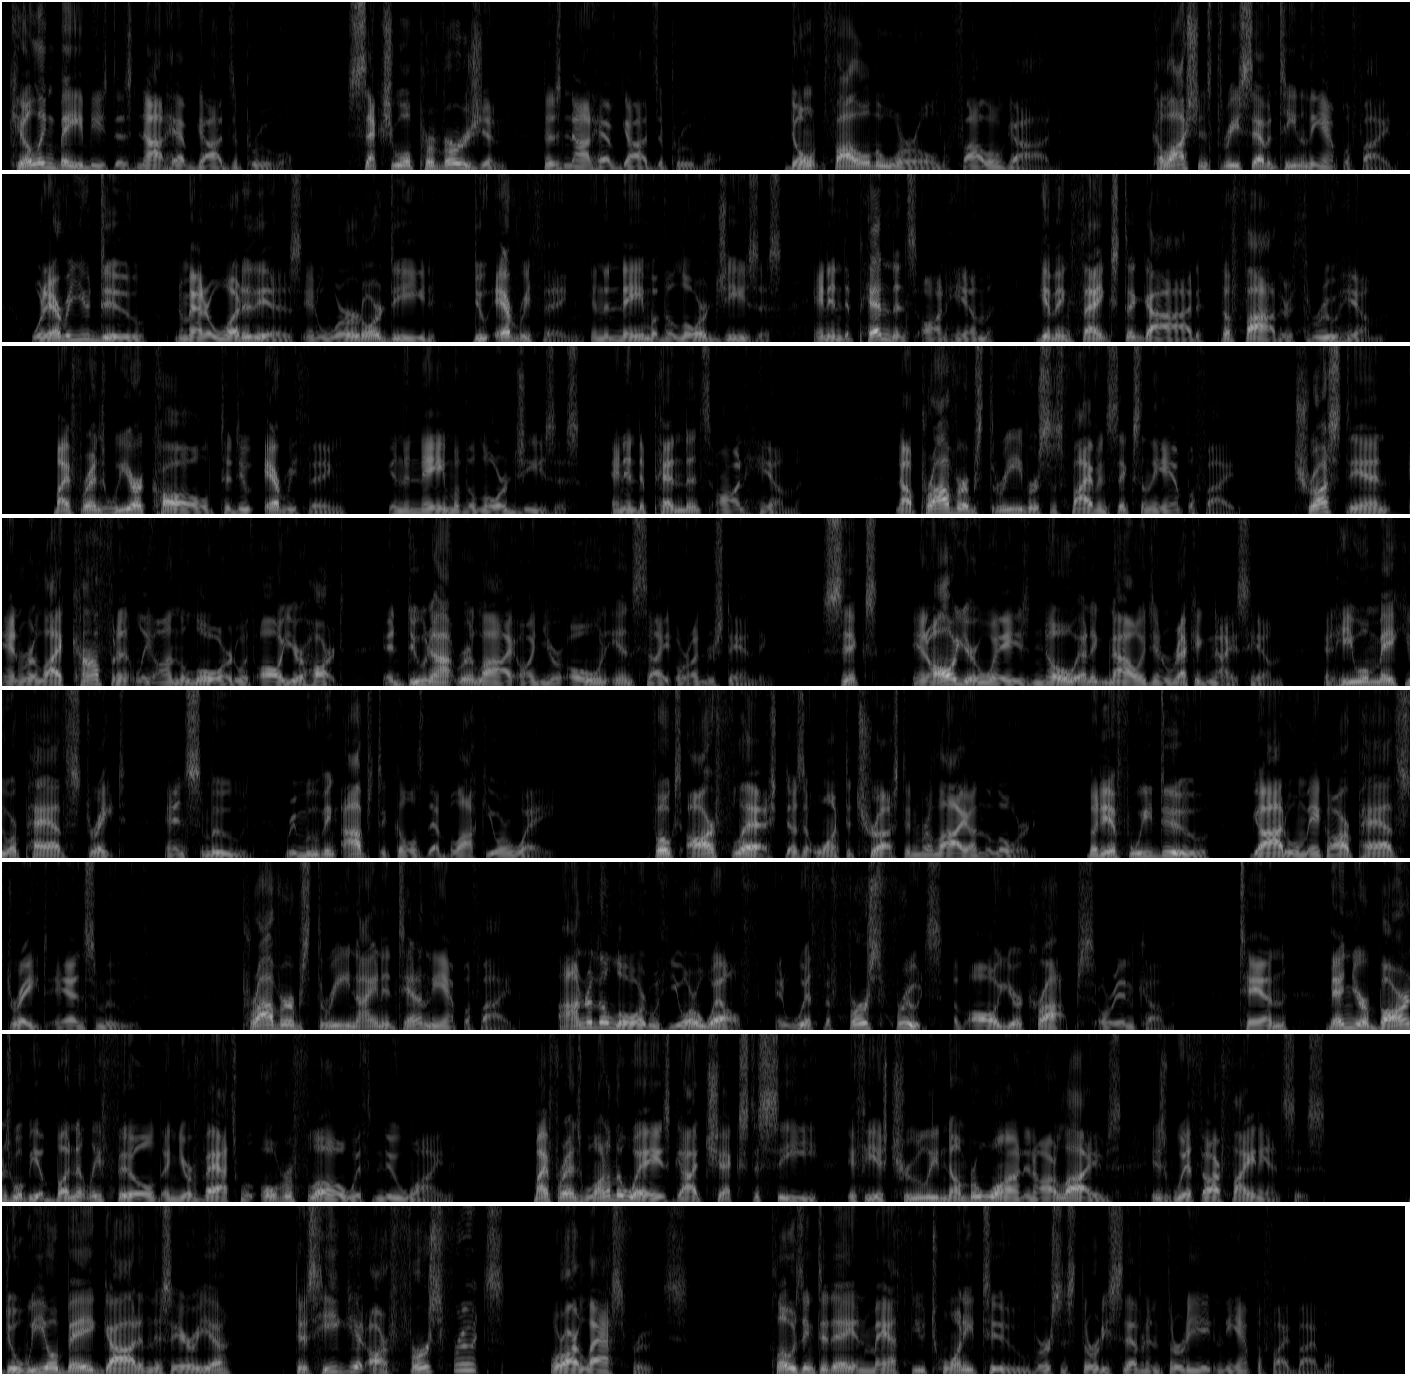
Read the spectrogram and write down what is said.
Killing babies does not have God's approval. Sexual perversion does not have God's approval. Don't follow the world, follow God. Colossians 3:17 in the amplified. Whatever you do, no matter what it is, in word or deed, do everything in the name of the Lord Jesus and in dependence on him, giving thanks to God the Father through him. My friends, we are called to do everything in the name of the Lord Jesus and in dependence on Him. Now, Proverbs 3, verses 5 and 6 in the Amplified Trust in and rely confidently on the Lord with all your heart, and do not rely on your own insight or understanding. 6. In all your ways, know and acknowledge and recognize Him, and He will make your path straight and smooth, removing obstacles that block your way. Folks, our flesh doesn't want to trust and rely on the Lord. But if we do, God will make our path straight and smooth. Proverbs 3 9 and 10 in the Amplified. Honor the Lord with your wealth and with the first fruits of all your crops or income. 10. Then your barns will be abundantly filled, and your vats will overflow with new wine. My friends, one of the ways God checks to see if He is truly number one in our lives is with our finances. Do we obey God in this area? Does He get our first fruits or our last fruits? Closing today in Matthew 22, verses 37 and 38 in the Amplified Bible.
